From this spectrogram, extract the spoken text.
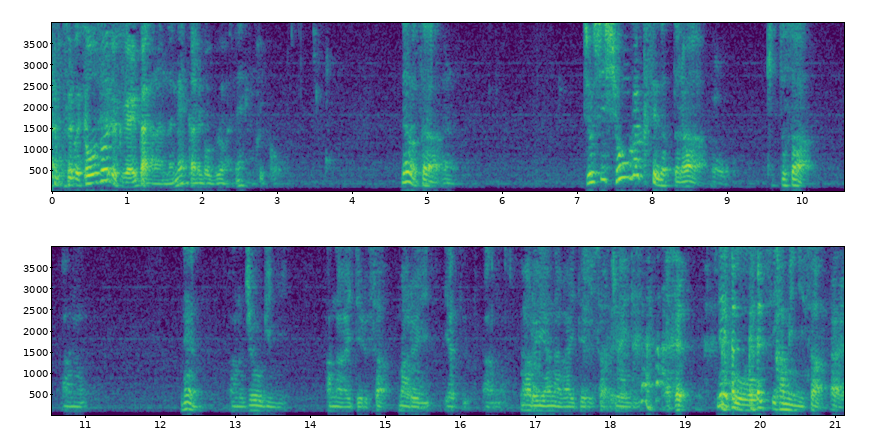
た。すごい想像力が豊かなんだね金子君はね。結構、だからさうん。女子小学生だったらおきっとさあのねあの定規に穴開いてるさ丸いやつあの丸い穴が開いてるさ定規。でこう紙にさはい。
